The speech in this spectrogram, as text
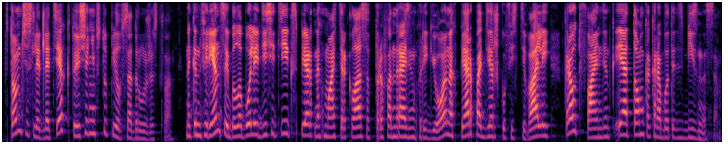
в том числе для тех, кто еще не вступил в Содружество. На конференции было более 10 экспертных мастер-классов про фандрайзинг в регионах, пиар-поддержку фестивалей, краудфандинг и о том, как работать с бизнесом.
